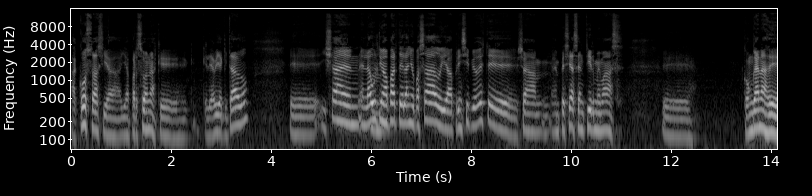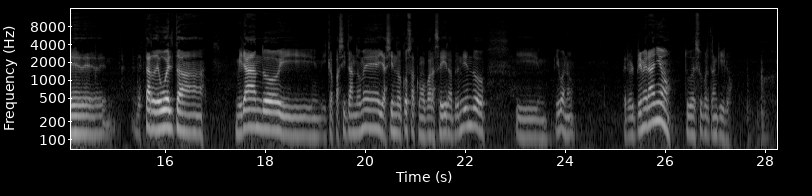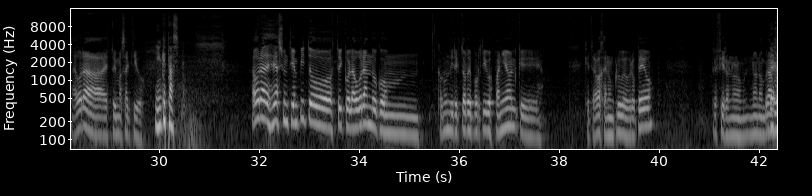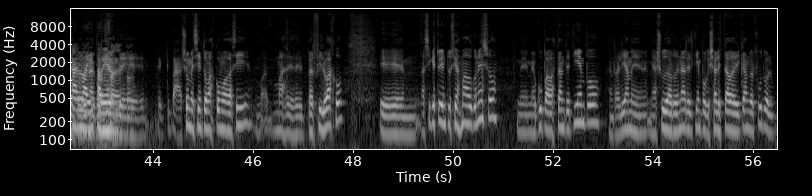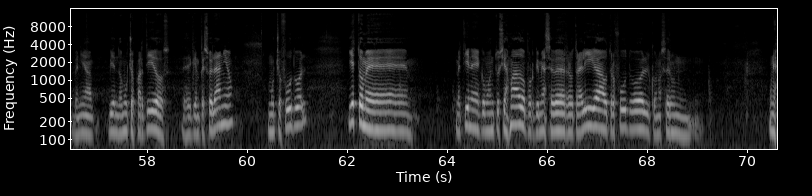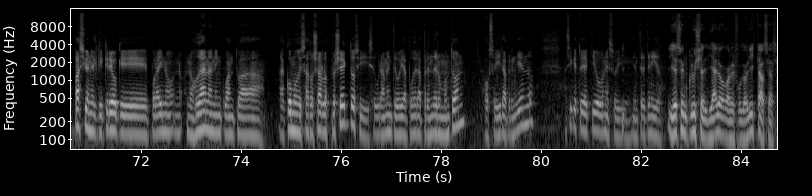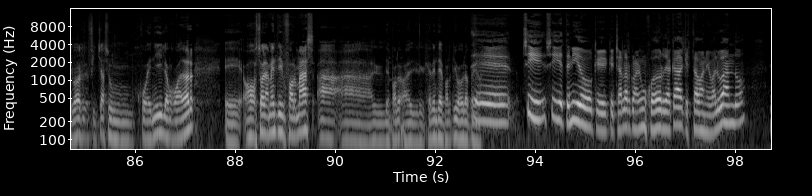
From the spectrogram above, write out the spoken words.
a cosas y a, y a personas que, que le había quitado. Eh, y ya en, en la última parte del año pasado y a principio de este, ya empecé a sentirme más eh, con ganas de, de- de estar de vuelta mirando y, y capacitándome y haciendo cosas como para seguir aprendiendo. Y, y bueno, pero el primer año estuve súper tranquilo. Ahora estoy más activo. ¿Y en qué estás? Ahora desde hace un tiempito estoy colaborando con, con un director deportivo español que, que trabaja en un club europeo. Prefiero no, no nombrarlo. Dejarlo por ahí, una está cuestión bien. de- de bah, yo me siento más cómodo así, más desde el perfil bajo. Eh, así que estoy entusiasmado con eso. Me, me ocupa bastante tiempo. En realidad me, me ayuda a ordenar el tiempo que ya le estaba dedicando al fútbol. Venía viendo muchos partidos desde que empezó el año, mucho fútbol. Y esto me, me tiene como entusiasmado porque me hace ver otra liga, otro fútbol, conocer un, un espacio en el que creo que por ahí no, no- nos ganan en cuanto a, a cómo desarrollar los proyectos y seguramente voy a poder aprender un montón o seguir aprendiendo. Así que estoy activo con eso y, y entretenido. ¿Y eso incluye el diálogo con el futbolista? O sea, si vos fichás un juvenil o un jugador, eh, o solamente informás a- a- al, al gerente deportivo europeo. Eh, sí, sí, he tenido que, que charlar con algún jugador de acá que estaban evaluando,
